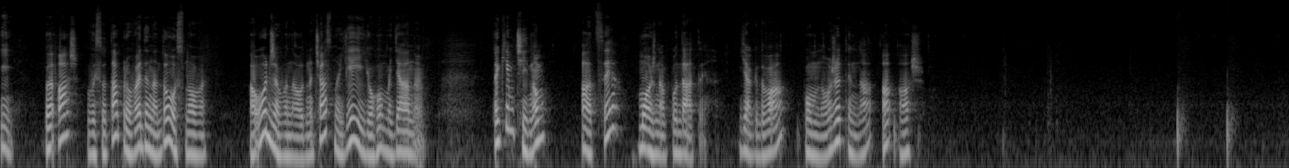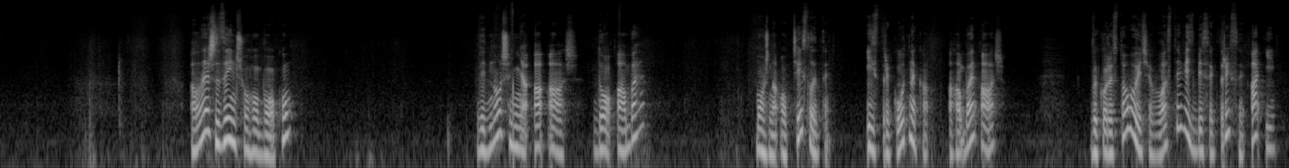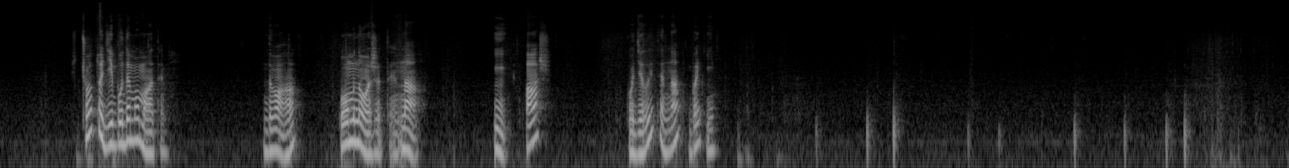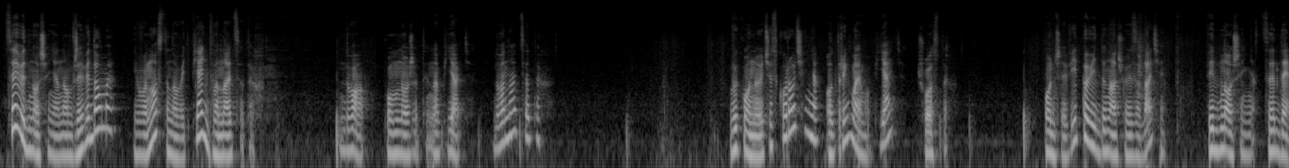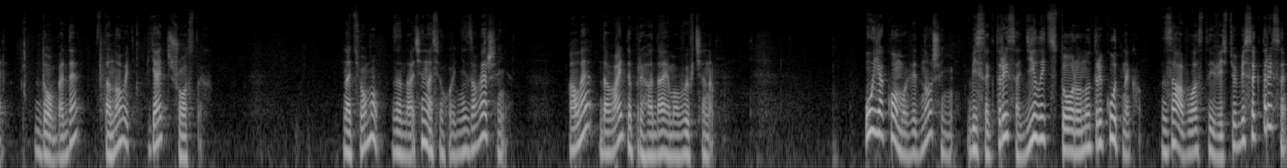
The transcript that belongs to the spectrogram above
і PH висота проведена до основи. А отже, вона одночасно є і його медіаною. Таким чином, АЦ можна подати як 2 помножити на AH. Але ж з іншого боку, відношення AH до AB можна обчислити із трикутника ABH, використовуючи властивість бісектриси АІ. Що тоді будемо мати? 2 помножити на IH поділити на BI. Це відношення нам вже відоме, і воно становить 5 дванадцятих. 2 помножити на 5 дванадцятих. Виконуючи скорочення, отримаємо 5 шостих. Отже, відповідь до нашої задачі відношення CD до BD становить 5 шостих. На цьому задачі на сьогодні завершені. Але давайте пригадаємо вивчене. У якому відношенні бісектриса ділить сторону трикутника? За властивістю бісектриси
